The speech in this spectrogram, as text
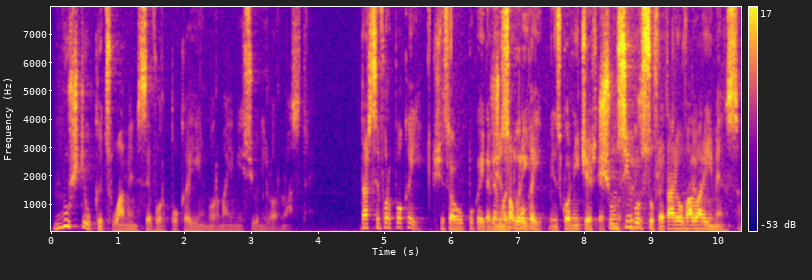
nu știu câți oameni se vor pocăi în urma emisiunilor noastre dar se vor pocăi. Și s-au pocăit, avem și mărturii pocăit. din scornicește. Și un mărturii. singur suflet are o valoare da. imensă,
